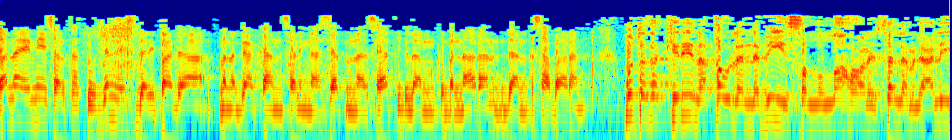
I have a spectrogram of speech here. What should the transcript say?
Karena ini salah satu jenis daripada menegakkan saling nasihat menasihati dalam kebenaran dan kesabaran. متذكرين قول النبي صلى الله عليه وسلم لعلي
